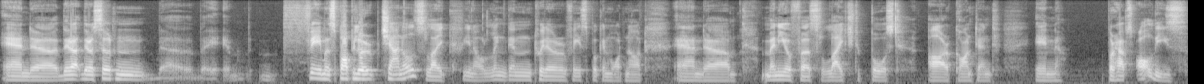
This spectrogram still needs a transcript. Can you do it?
and there are there are certain famous popular channels like you know LinkedIn, Twitter, Facebook, and whatnot, and um, many of us like to post our content in perhaps all these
